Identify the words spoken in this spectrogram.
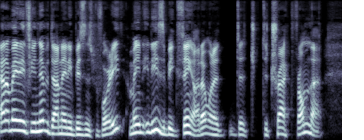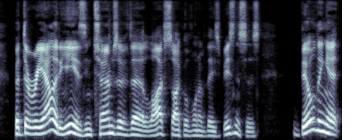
And I mean, if you've never done any business before, it is, I mean, it is a big thing. I don't want to detract from that. But the reality is, in terms of the life cycle of one of these businesses, building it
